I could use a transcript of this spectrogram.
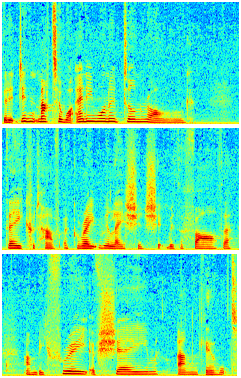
That it didn't matter what anyone had done wrong, they could have a great relationship with the Father and be free of shame and guilt.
